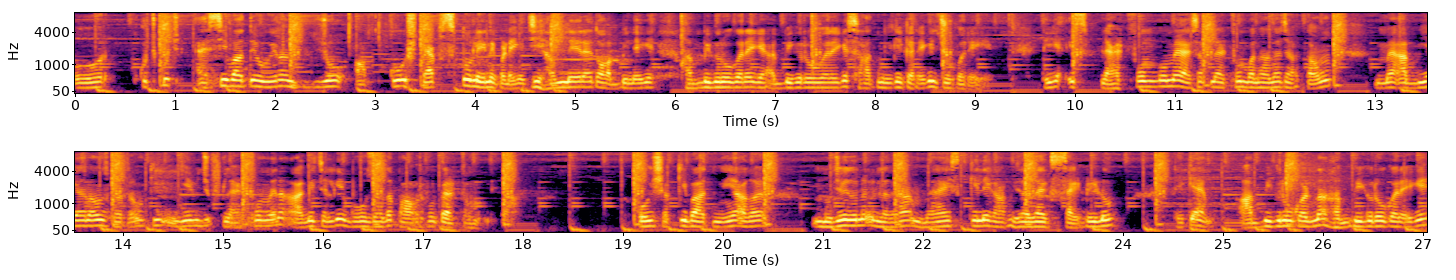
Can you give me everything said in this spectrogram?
और कुछ कुछ ऐसी बातें होगी ना जो आपको स्टेप्स तो लेने पड़ेंगे। जी, हम ले रहे हैं तो आप भी लेंगे, हम भी ग्रो करेंगे, आप भी ग्रो करेंगे, साथ मिलके करेंगे, जो करेंगे, ठीक है? इस प्लेटफॉर्म को मैं ऐसा प्लेटफॉर्म बनाना चाहता हूँ मैं अब अभी अनाउंस कर रहा हूँ कि ये जो प्लेटफॉर्म है ना, आगे चल के बहुत ज़्यादा पावरफुल प्लेटफॉर्म बनेगा कोई शक की बात नहीं है। अगर मुझे तो नहीं लग रहा, मैं इसके लिए काफ़ी ज़्यादा एक्साइटेड हूँ। ठीक है? आप भी ग्रो करना, हम भी ग्रो करेंगे।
